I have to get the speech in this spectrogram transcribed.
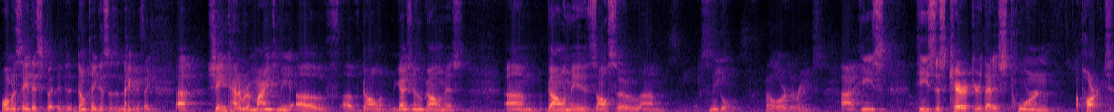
well, I'm going to say this, but don't take this as a negative thing. Uh, Shane kind of reminds me of, of Gollum. You guys know who Gollum is? Um, Gollum is also um, Smeagol from The Lord of the Rings. Uh, he's, he's this character that is torn apart.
